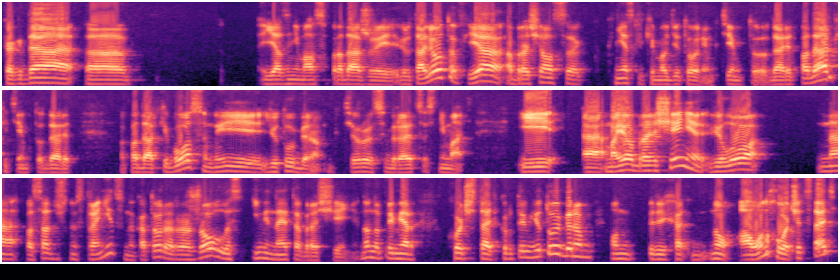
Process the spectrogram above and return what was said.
когда э, я занимался продажей вертолетов, я обращался к нескольким аудиториям, к тем, кто дарит подарки, тем, кто дарит подарки боссам и ютуберам, которые собираются снимать. И э, мое обращение вело на посадочную страницу, на которой разжевывалось именно это обращение. Ну, например, хочет стать крутым ютубером, он переход... ну, а он хочет стать,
